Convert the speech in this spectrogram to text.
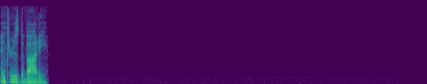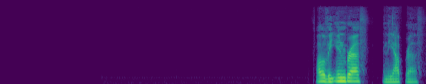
enters the body. Follow the in breath and the out breath.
